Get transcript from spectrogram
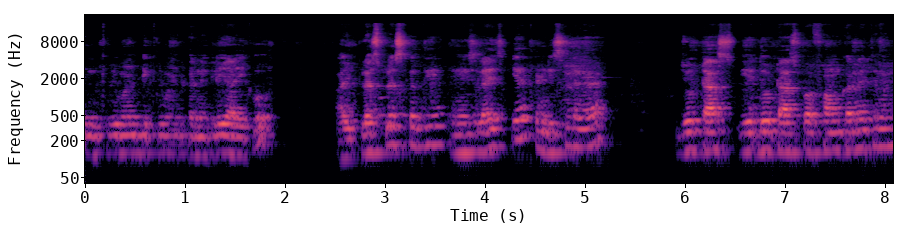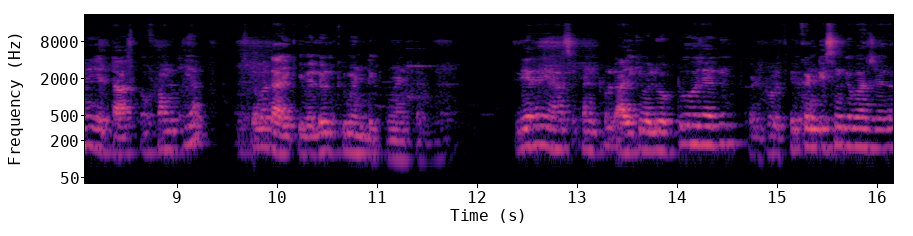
इंक्रीमेंट डिक्रीमेंट करने के लिए आई को आई प्लस प्लस कर दिया इनिशलाइज किया कंडीशन लगाया। जो टास्क ये दो टास्क परफॉर्म कर रहे थे मैंने, ये टास्क परफॉर्म किया, उसके बाद आई की वैल्यू इंक्रीमेंट डिक्रीमेंट कर दिया। क्लियर है? यहाँ से कंट्रोल आई की वैल्यू अब टू हो जाएगी कंट्रोल फिर कंडीशन के पास जाएगा।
